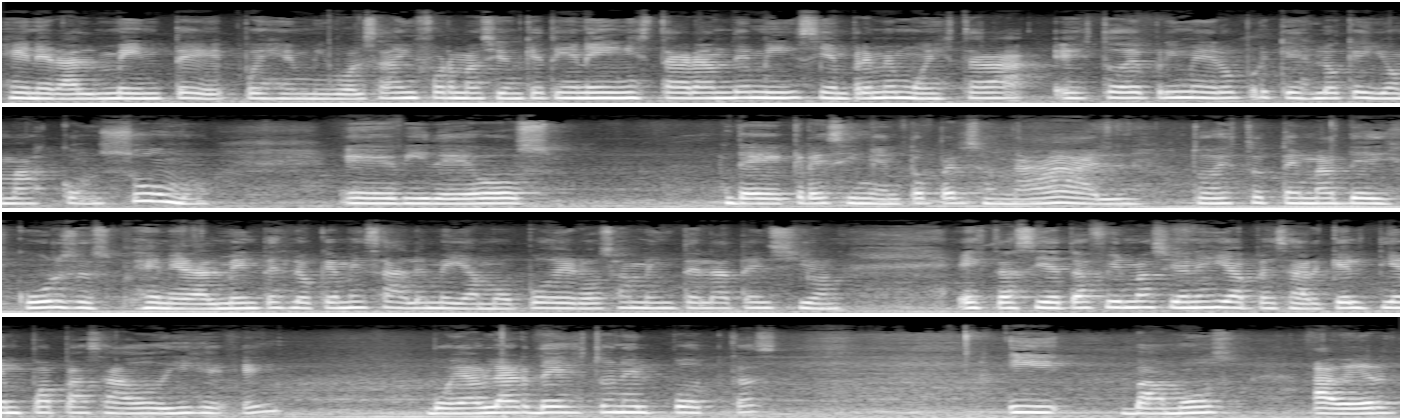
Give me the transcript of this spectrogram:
Generalmente, pues en mi bolsa de información que tiene Instagram de mí, siempre me muestra esto de primero porque es lo que yo más consumo. Eh, videos de crecimiento personal, todos estos temas de discursos, generalmente es lo que me sale, me llamó poderosamente la atención estas siete afirmaciones y a pesar que el tiempo ha pasado, dije, hey, voy a hablar de esto en el podcast y vamos a ver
